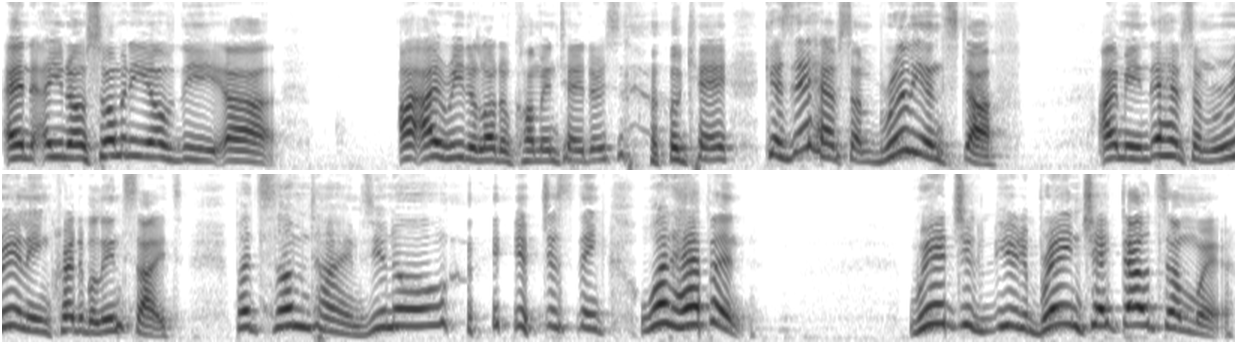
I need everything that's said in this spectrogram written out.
And, you know, so many of the, uh, I, I read a lot of commentators, okay, because they have some brilliant stuff. I mean, they have some really incredible insights. But sometimes, you know, you just think, what happened? Where'd you, your brain checked out somewhere?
